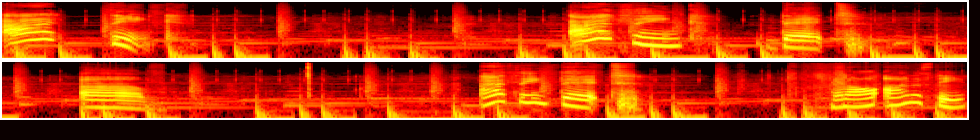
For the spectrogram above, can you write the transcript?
I think I think that um I think that in all honesty,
